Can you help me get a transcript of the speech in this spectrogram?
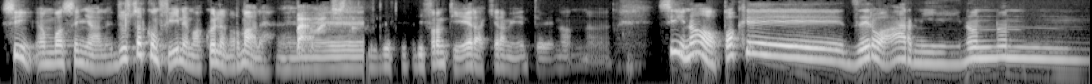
Sì, è un buon segnale. Giusto al confine, ma quello è normale. Beh. Eh, di, di frontiera, chiaramente. non- Sì, no, poche zero armi. Non, non...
